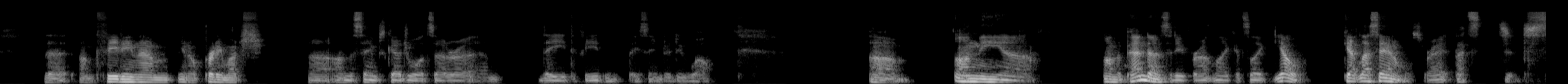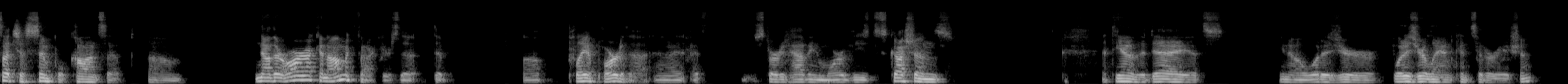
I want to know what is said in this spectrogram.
that I'm feeding them, you know, pretty much uh, on the same schedule, et cetera. And they eat the feed and they seem to do well. Um, on the, uh, on the pen density front, like it's like, yo, get less animals, right? That's such a simple concept. Um, now there are economic factors that that uh, play a part of that, and I, I've started having more of these discussions. At the end of the day, it's you know what is your what is your land consideration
